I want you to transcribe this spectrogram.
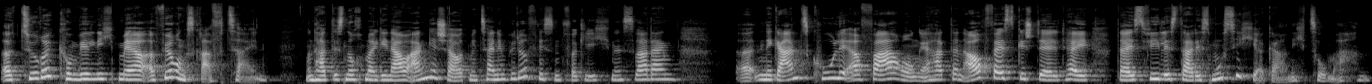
äh, zurück und will nicht mehr äh, Führungskraft sein. Und hat es nochmal genau angeschaut, mit seinen Bedürfnissen verglichen. Es war dann äh, eine ganz coole Erfahrung. Er hat dann auch festgestellt, hey, da ist vieles da, das muss ich ja gar nicht so machen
